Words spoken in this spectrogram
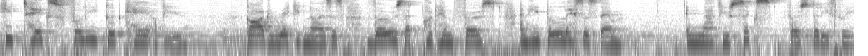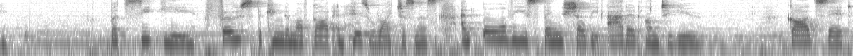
He takes fully good care of you. God recognizes those that put him first and he blesses them. In Matthew 6, verse 33. But seek ye first the kingdom of God and his righteousness, and all these things shall be added unto you. God said,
